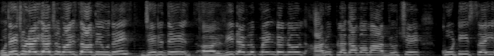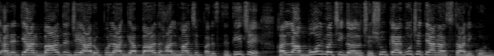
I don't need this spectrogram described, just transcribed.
ઉદય જોડાઈ ગયા છે અમારી સાથે. ઉદય, જે રીતે રીડેવલપમેન્ટનો આરોપ લગાવવામાં આવ્યો છે, ખોટી, સહી અને ત્યારબાદ જે આરોપો લાગ્યા બાદ હાલમાં જે પરિસ્થિતિ છે, હલ્લા બોલ મચી ગયો છે. શું કહેવું છે ત્યાંના સ્થાનિકોનું?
